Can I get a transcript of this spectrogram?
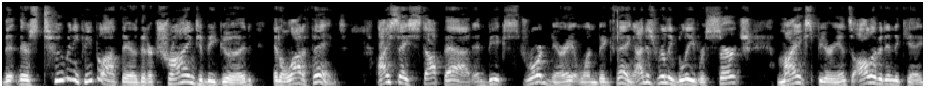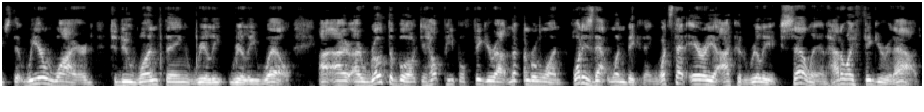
that there's too many people out there that are trying to be good at a lot of things. I say stop that and be extraordinary at one big thing. I just really believe research my experience, all of it indicates that we are wired to do one thing really, really well. I, I, wrote the book to help people figure out number one, what is that one big thing? What's that area I could really excel in? How do I figure it out?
